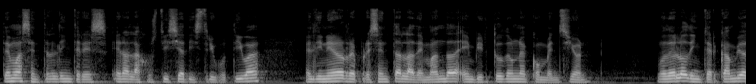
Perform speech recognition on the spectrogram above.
Tema central de interés era la justicia distributiva. El dinero representa la demanda en virtud de una convención. Modelo de intercambio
